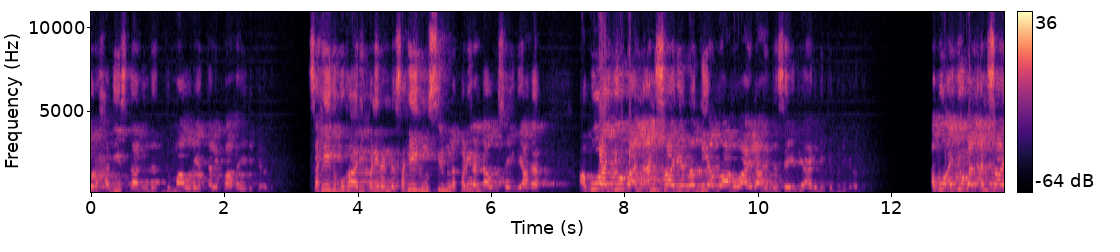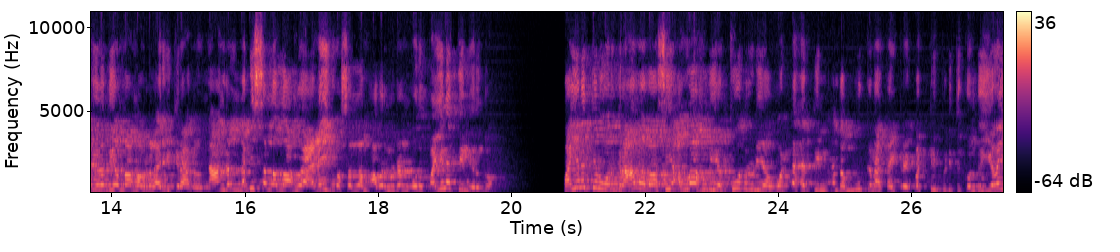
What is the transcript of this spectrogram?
ஒரு ஹதீஸ் தான் இந்த ஜும்மாவுடைய தலைப்பாக இருக்கிறது. சஹீக் புகாரி பனிரெண்டு சஹீக் முஸ்லிம்ல பனிரெண்டாவது செய்தியாக அபு அய்யூப் அல் அன்சாரி ரதி அல்லாஹு வாயிலாக இந்த செய்தி அறிவிக்கப்படுகிறது. அபு அய்யூப் அல் அன்சாரி ரதி அல்லாஹ் அவர்கள் அறிவிக்கிறார்கள் நாங்கள் நபி சல்லாஹு அலைஹி வசல்லம் அவர்களுடன் ஒரு பயணத்தில் இருந்தோம். பயணத்தில் ஒரு கிராமவாசி அல்லாஹுடைய தூதருடைய ஒட்டகத்தின் அந்த மூக்கனா கயிற்றை பற்றி பிடித்து கொண்டு இறை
